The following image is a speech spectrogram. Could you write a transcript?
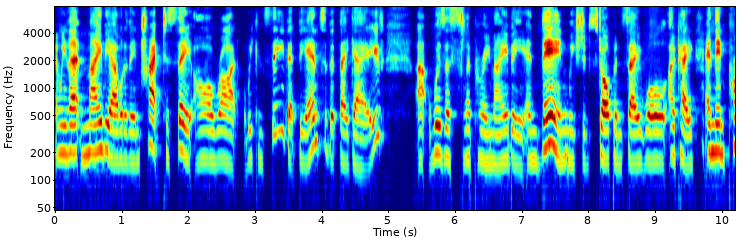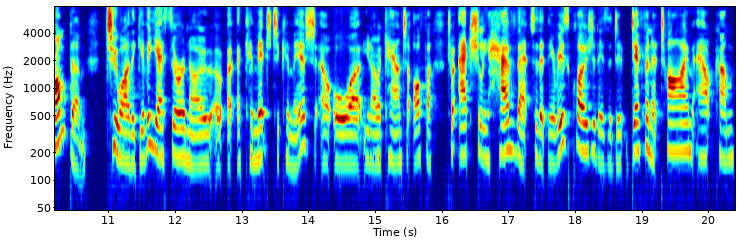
and we that may be able to then track to see, oh, right, we can see that the answer that they gave uh, was a slippery maybe. And then we should stop and say, well, okay, and then prompt them to either give a yes or a no, a, a commit to commit, uh, or, you know, a counter offer to actually have that so that there is closure, there's a de- definite time, outcome,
